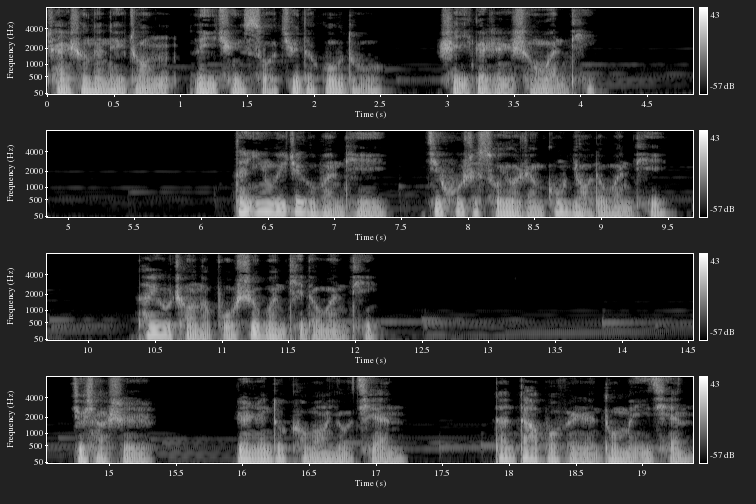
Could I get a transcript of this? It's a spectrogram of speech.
产生的那种离群所居的孤独，是一个人生问题。但因为这个问题几乎是所有人共有的问题，它又成了不是问题的问题。就像是，人人都渴望有钱，但大部分人都没钱，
